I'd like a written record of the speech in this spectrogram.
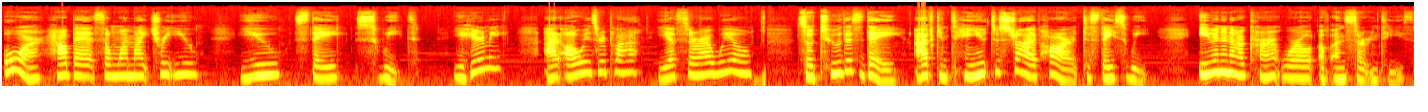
or how bad someone might treat you, you stay sweet. You hear me? I'd always reply, Yes, sir, I will. So to this day, I've continued to strive hard to stay sweet, even in our current world of uncertainties.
